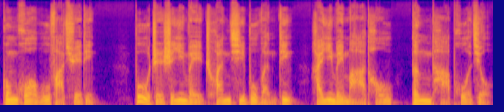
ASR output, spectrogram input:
供货无法确定，不只是因为船期不稳定。还因为码头灯塔破旧，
